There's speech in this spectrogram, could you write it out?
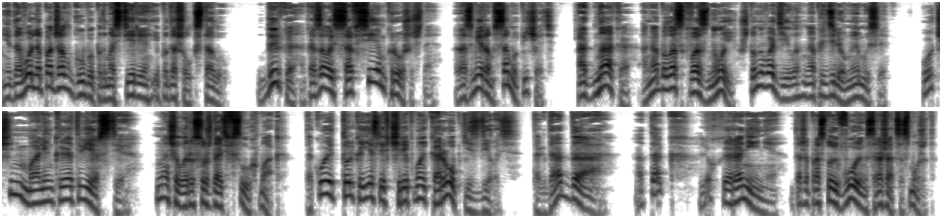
Недовольно поджал губы подмастерья и подошел к столу. Дырка оказалась совсем крошечная, размером с саму печать. Однако она была сквозной, что наводило на определенные мысли. Очень маленькое отверстие, Начал рассуждать вслух маг. Такое только если в черепной коробке сделать. Тогда да. А так, легкое ранение. Даже простой воин сражаться сможет.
